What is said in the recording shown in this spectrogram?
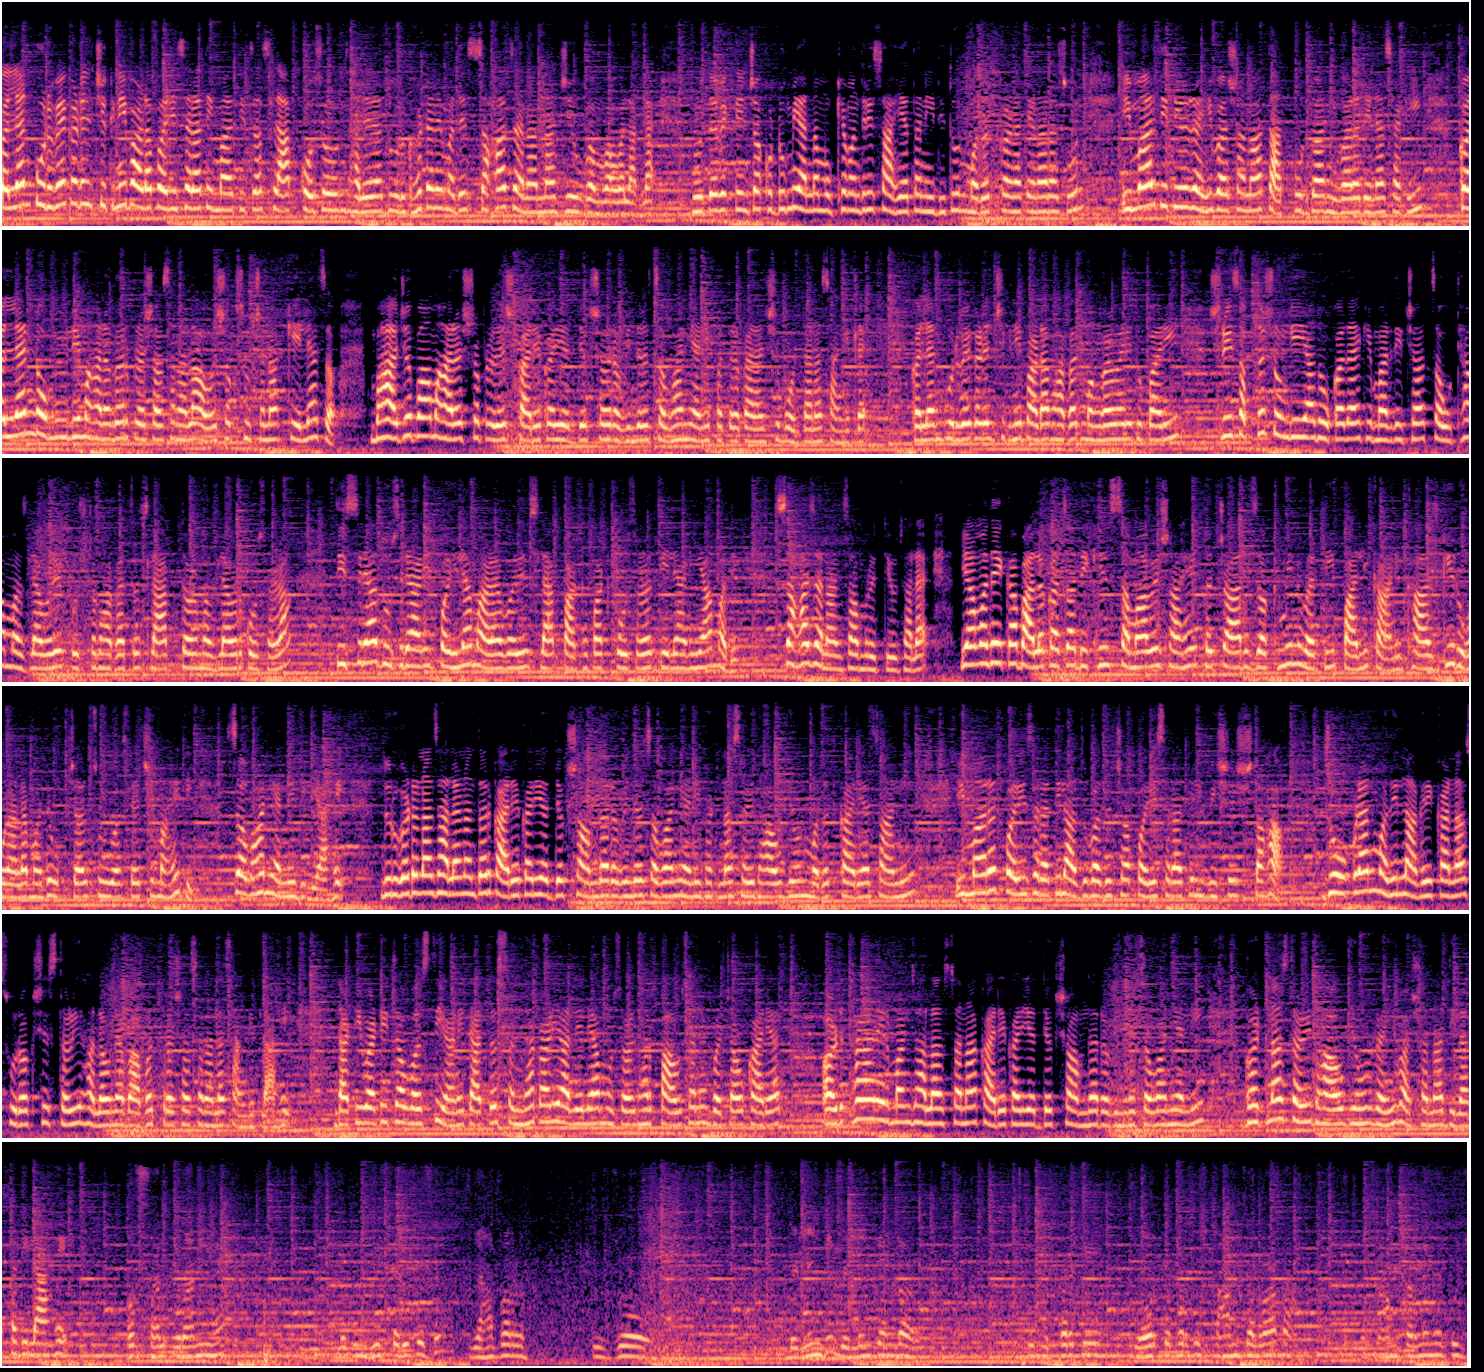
कल्याण पूर्वेकडील चिकणीपाडा परिसरात इमारतीचा स्लॅब कोसळून झालेल्या दुर्घटनेमध्ये सहा जणांना जीव गमवावा लागला मृत व्यक्तींच्या कुटुंबियांना मुख्यमंत्री सहाय्यता निधीतून मदत करण्यात येणार असून इमारतीतील रहिवाशांना तात्पुरता निवारा देण्यासाठी कल्याण डोंबिवली महानगर प्रशासनाला आवश्यक सूचना केल्याचं भाजपा महाराष्ट्र प्रदेश कार्यकारी अध्यक्ष रवींद्र चव्हाण यांनी पत्रकारांशी बोलताना सांगितलंय. कल्याण पूर्वेकडील चिकनीपाडा भागात मंगळवारी दुपारी श्री सप्तशृंगी या धोकादायक इमारतीच्या चौथ्या मजल्यावरील पृष्ठभागाचा स्लॅब तळ मजल्यावर कोसळला. तिसऱ्या दुसऱ्या आणि पहिल्या माळ्यावरील स्लॅब पाठोपाठ कोसळत गेले आणि यामध्ये सहा जणांचा मृत्यू झालाय. यामध्ये एका बालकाचा देखील समावेश आहे. तर चार जखमींवरती पालिका आणि खासगी रुग्णालयामध्ये उपचार सुरू असल्याची माहिती चव्हाण यांनी दिली आहे. दुर्घटना झाल्यानंतर कार्यकारी अध्यक्ष आमदार रवींद्र चव्हाण यांनी घटनास्थळी धाव घेऊन मदत कार्याचा आणि इमारत परिसरातील आजूबाजूच्या परिसरातील विशेषतः झोपड्यांमधील नागरिकांना सुरक्षित स्थळी हलवण्याबाबत प्रशासनाला सांगितलं आहे. दाटीवाटीच्या वस्ती आणि त्यातच संध्याकाळी आलेल्या मुसळधार पावसाने बचाव कार्यात अडथळा निर्माण झाला असताना कार्यकारी अध्यक्ष आमदार रवींद्र चव्हाण यांनी घटनास्थळी धाव घेऊन रहिवाशांना दिलासा दिला आहे. साल पुरानी है लेकिन जिस तरीके से यहाँ पर जो बिल्डिंग थी बिल्डिंग के अंदर कुछ ऊपर के फ्लोर के ऊपर कुछ काम चल रहा था तो काम करने में कुछ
